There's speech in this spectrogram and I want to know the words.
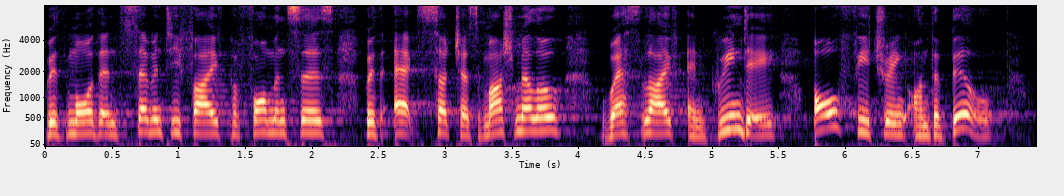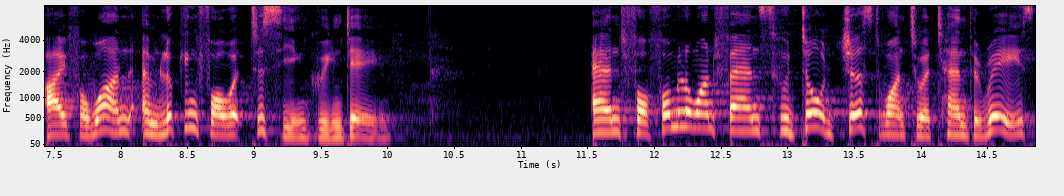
with more than 75 performances with acts such as Marshmello, Westlife and Green Day all featuring on the bill. I, for one, am looking forward to seeing Green Day. And for Formula One fans who don't just want to attend the race,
